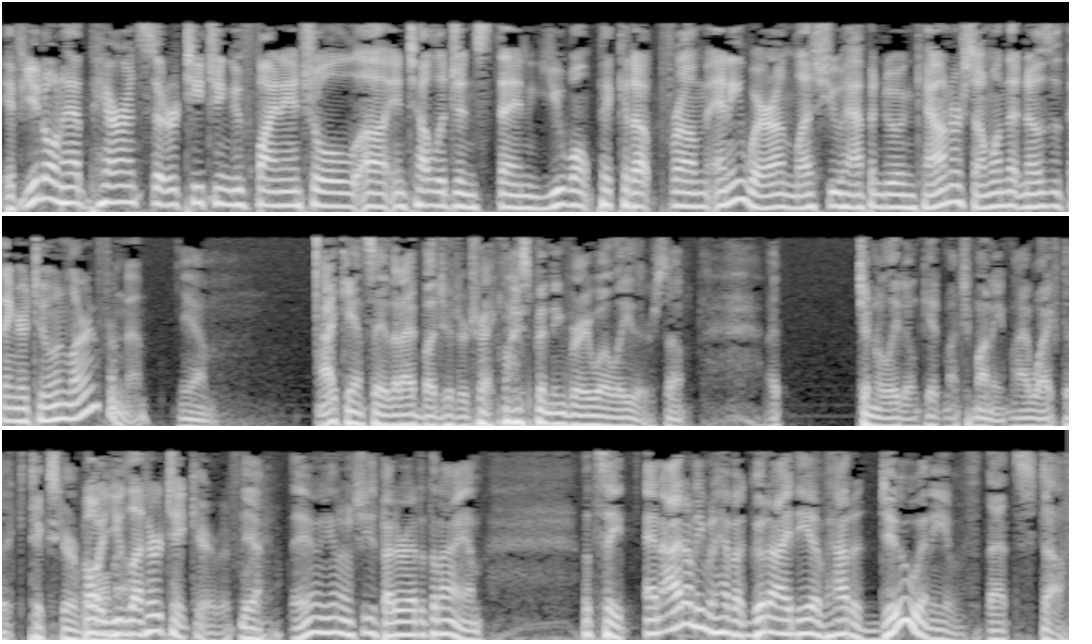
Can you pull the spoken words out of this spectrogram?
If you don't have parents that are teaching you financial uh, intelligence, then you won't pick it up from anywhere unless you happen to encounter someone that knows a thing or two and learn from them. Yeah. I can't say that I budget or track my spending very well either, so I generally don't get much money. My wife t- takes care of it Oh, you now. let her take care of it for Yeah, you. you know, she's better at it than I am. Let's see. And I don't even have a good idea of how to do any of that stuff.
